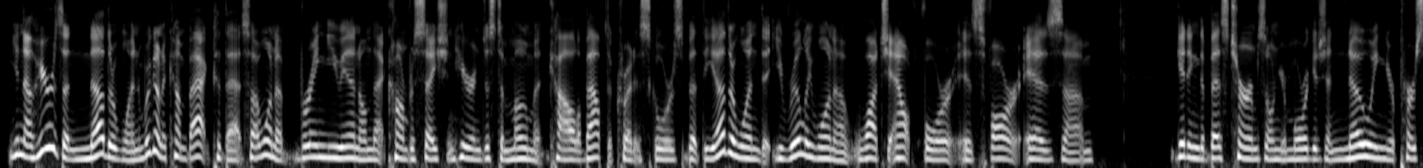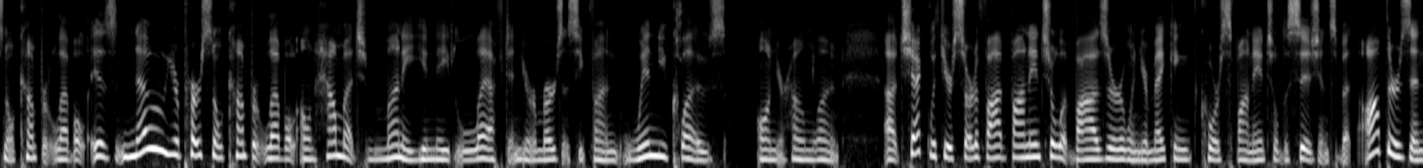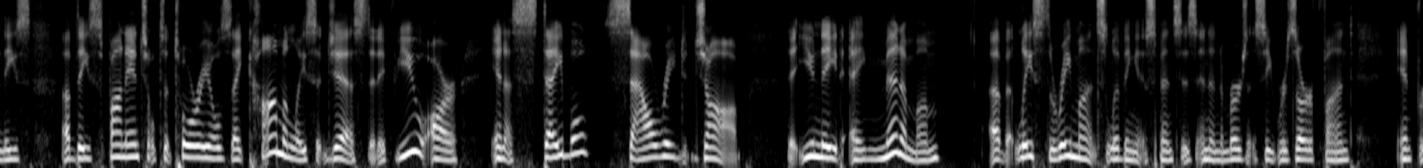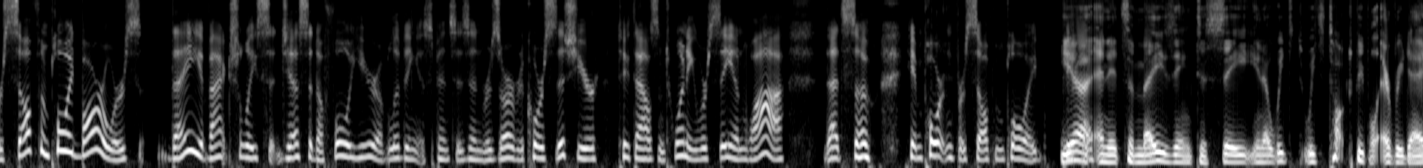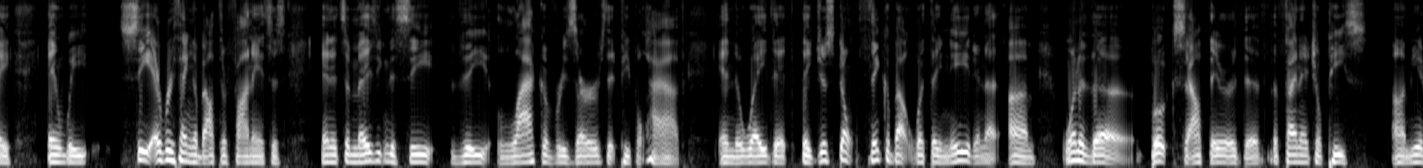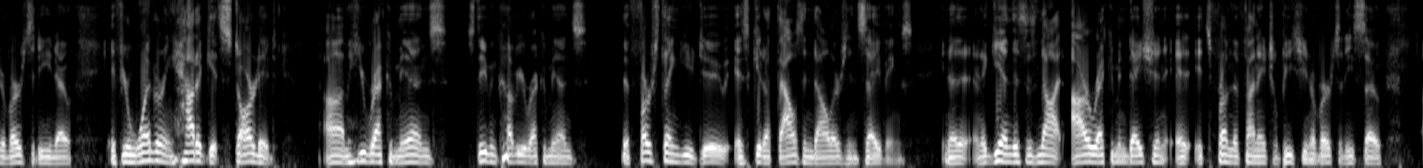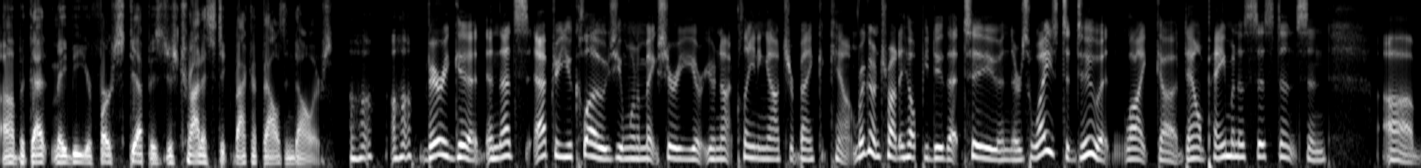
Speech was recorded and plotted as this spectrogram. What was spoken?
You know, here's another one. We're going to come back to that. So I want to bring you in on that conversation here in just a moment, Kyle, about the credit scores. But the other one that you really want to watch out for as far as um, getting the best terms on your mortgage and knowing your personal comfort level is know your personal comfort level on how much money you need left in your emergency fund when you close on your home loan. Uh, check with your certified financial advisor when you're making, course, financial decisions. But authors in these of these financial tutorials they commonly suggest that if you are in a stable salaried job, that you need a minimum of at least three months' living expenses in an emergency reserve fund. And for self employed borrowers, they have actually suggested a full year of living expenses in reserve. Of course, this year, 2020, we're seeing why that's so important for self employed. Yeah, and it's amazing to see. You know, we, we talk to people every day and we see everything about their finances. And it's amazing to see the lack of reserves that people have and the way that they just don't think about what they need. And uh, um, one of the books out there, the, the Financial Peace um, University, you know, if you're wondering how to get started, um, he recommends, Stephen Covey recommends the first thing you do is get a thousand dollars in savings. You know, and again, this is not our recommendation; it's from the Financial Peace University. So, uh, but that may be your first step is just try to stick back a thousand dollars. Uh huh. Uh huh. Very good. And that's after you close, you want to make sure you're you're not cleaning out your bank account. We're going to try to help you do that too. And there's ways to do it, like uh, down payment assistance and. Uh,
